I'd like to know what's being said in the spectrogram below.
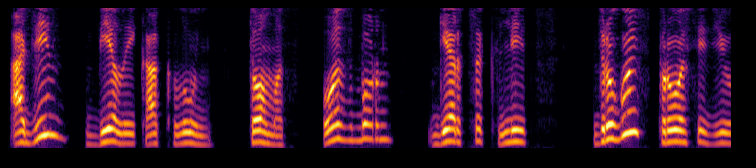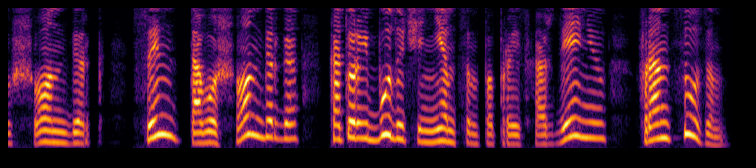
Один, белый как лунь, Томас Осборн, герцог Лиц, другой с проседью Шонберг, сын того Шонберга, который, будучи немцем по происхождению, французом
